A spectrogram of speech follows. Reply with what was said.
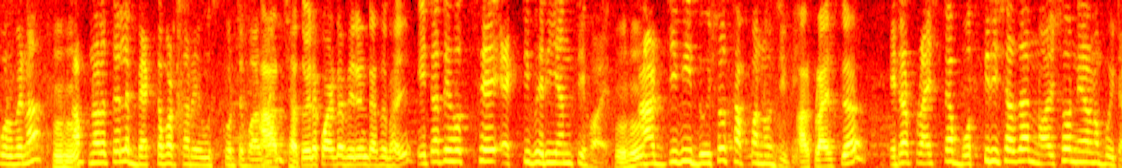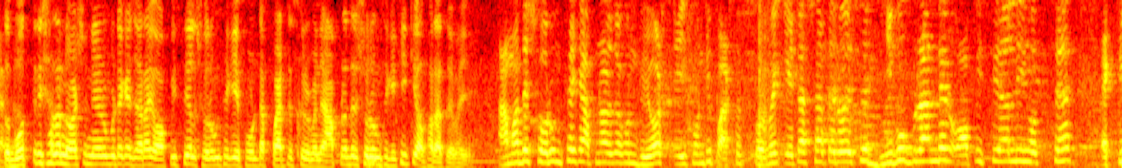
পড়বে না। আপনারা চাইলে ব্যাক কভার ছাড়া ইউজ করতে পারবেন। আচ্ছা তো এটা কয়টা ভেরিয়েন্ট আছে ভাই? এটাতে হচ্ছে একটি ভেরিয়েন্টই হয়। আট জিবি দুইশো ছাপ্পান্ন জিবি। আর প্রাইসটা এটার প্রাইসটা বত্রিশ হাজার নয়শো নিরানব্বই টাকা। তো বত্রিশ হাজার নয়শো নিরানব্বই টাকা যারা অফিসিয়াল শোরুম থেকে ফোনটা পারচেস করবেন মানে আপনাদের শোরুম থেকে কি কি অফার আছে ভাই? আমাদের শোরুম থেকে আপনারা যখন ভিউয়ার্স এই ফোনটি পারচেস করবেন এটার সাথে রয়েছে ভিভো ব্র্যান্ডের অফিসিয়ালি হচ্ছে একটি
